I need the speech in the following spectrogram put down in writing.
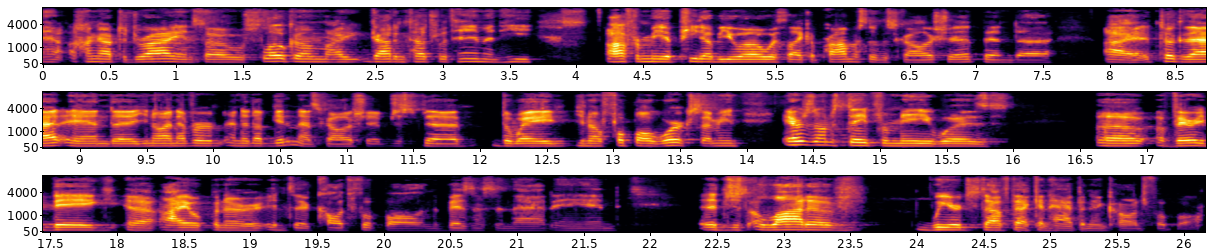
hung out to dry, and so Slocum I got in touch with him, and he offered me a PWO with like a promise of a scholarship, and uh, I took that, and uh, you know, I never ended up getting that scholarship. Just uh, the way you know football works. I mean, Arizona State for me was uh, a very big uh, eye opener into college football and the business in that. And just a lot of weird stuff that can happen in college football.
